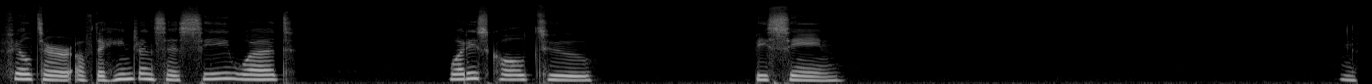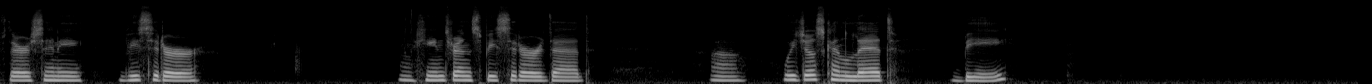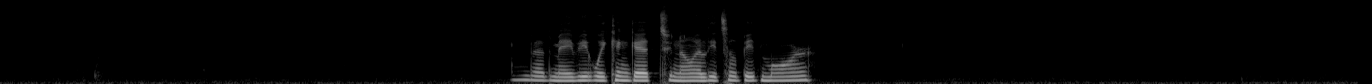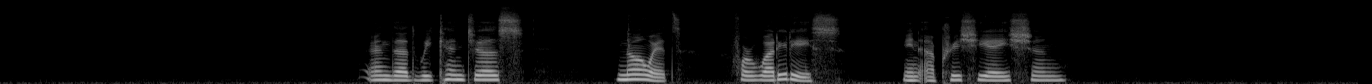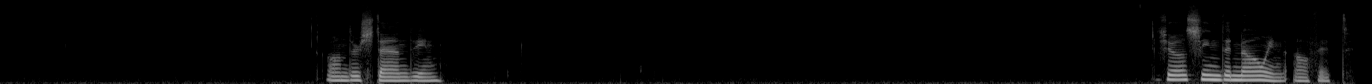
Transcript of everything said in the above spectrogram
filter of the hindrances, see what what is called to be seen. If there's any visitor hindrance visitor that uh, we just can let be. That maybe we can get to know a little bit more. And that we can just know it for what it is in appreciation. Understanding. Just in the knowing of it.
